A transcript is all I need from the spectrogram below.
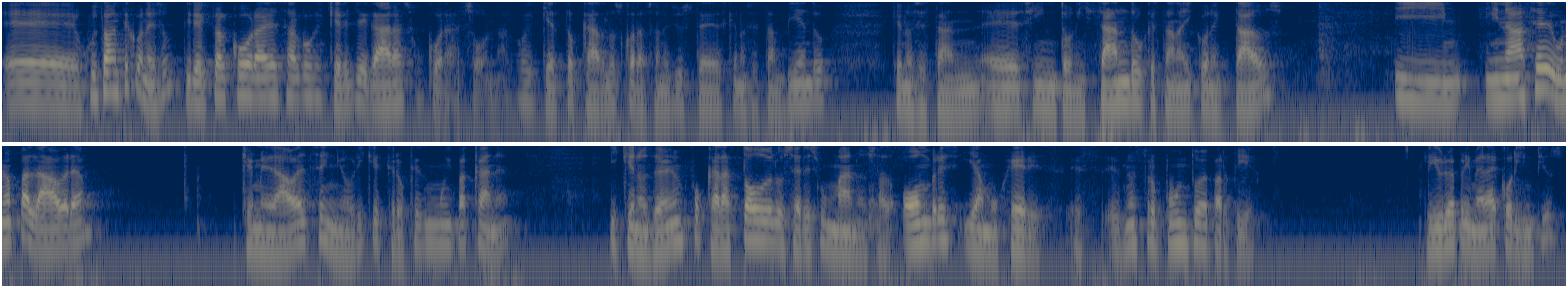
eh, justamente con eso. Directo al Cora es algo que quiere llegar a su corazón, algo que quiere tocar los corazones de ustedes que nos están viendo, que nos están sintonizando, que están ahí conectados. Y, y nace de una palabra que me daba el Señor y que creo que es muy bacana, y que nos debe enfocar a todos los seres humanos, a hombres y a mujeres. Es, nuestro punto de partida. Libro de Primera de Corintios,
